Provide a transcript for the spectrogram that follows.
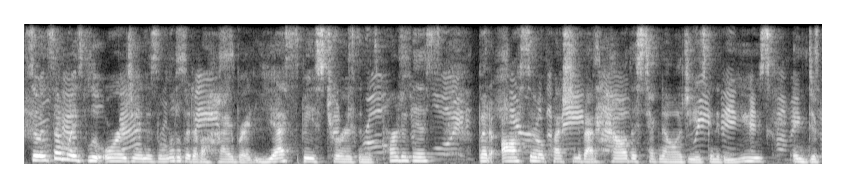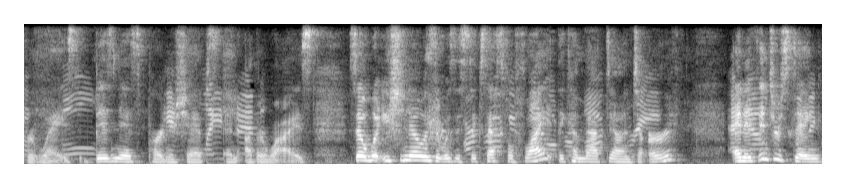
so in some ways, Blue Origin is a little bit of a hybrid. Yes, space tourism is part of this, but also a question about how this technology is going to be used in different ways, business, partnerships, and otherwise. So what you should know is it was a successful flight. They come back down to Earth and it's interesting.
